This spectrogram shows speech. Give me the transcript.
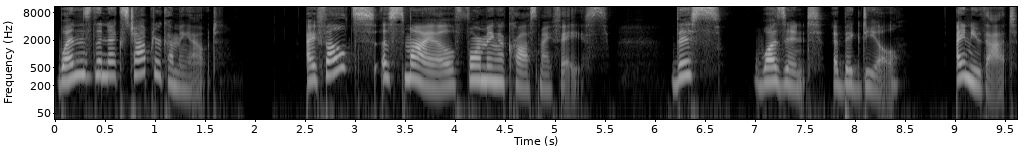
When's the next chapter coming out? I felt a smile forming across my face. This wasn't a big deal. I knew that.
